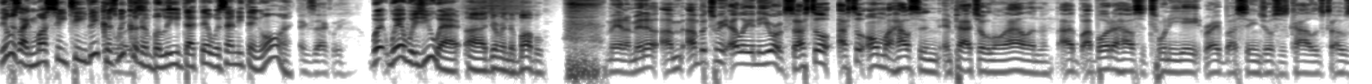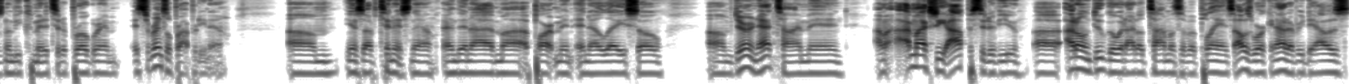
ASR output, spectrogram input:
It was like must see TV because we Mm-hmm. couldn't believe that there was anything on. Exactly. Where, where was you at uh, during the bubble? Man, I'm in. A, I'm I'm between LA and New York, so I still I still own my house in, in Patchogue, Long Island. I, I bought a house at 28, right by St. Joseph's College, because I was going to be committed to the program. It's a rental property now. Um, you know, so I have tenants now, and then I have my apartment in LA. So um, during that time, man, I'm I'm actually opposite of you. Uh, I don't do go with idle time unless I have a plan. So I was working out every day. I was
